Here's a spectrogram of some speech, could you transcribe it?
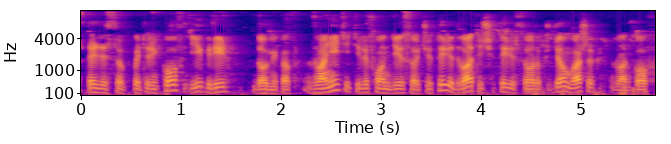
строительство потерников и гриль домиков. Звоните, телефон 904 24 40. Ждем ваших звонков.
